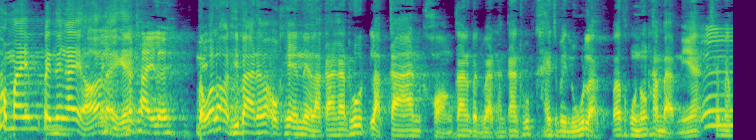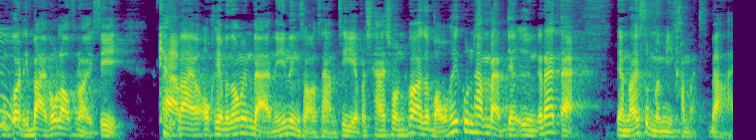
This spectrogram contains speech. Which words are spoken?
ทำไมเป็นยังไงเหรออะไรอย่างเงี้ยเข้าใจเลย แต่ว่าเราอธิบายได้ว่าโอเคเนี่ยหลักการการทูตหลักการของการปฏิบัติทางการทูตใครจะไปรู้ล่ะว่าคุณต้องทำแบบนี้ใช่ไหมอืมคุณก็อธิบายพวกเราหน่อยสิครัอบธิบายว่าโอเคมันต้องเป็นแบบนี้หนึ่งสองสามสี่ประชาชนก็อาจจะบอกว่าเฮ้ยคุณทำแบบอย่างอื่นก็ได้แต่อย่างน้อยสุดมันมีคำอธิบาย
